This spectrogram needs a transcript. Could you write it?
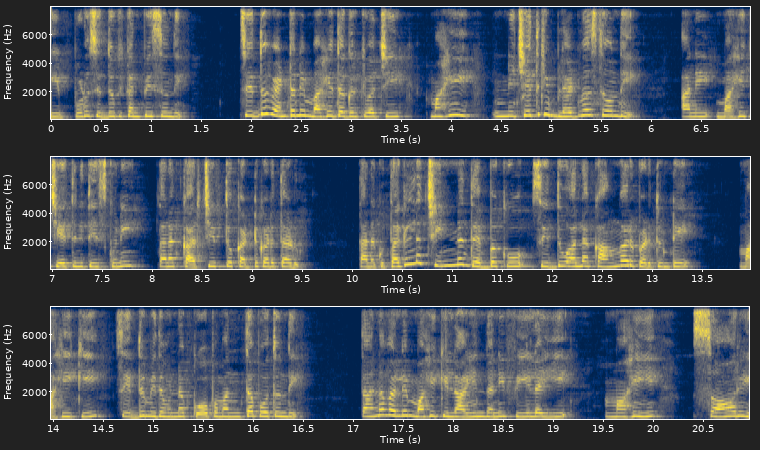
ఇప్పుడు సిద్ధుకి కనిపిస్తుంది. సిద్ధు వెంటనే మహి దగ్గరికి వచ్చి మహి నీ చేతికి బ్లడ్ వస్తుంది అని మహి చేతిని తీసుకుని తన కర్చీఫ్తో కట్టుకడతాడు. తనకు తగిలిన చిన్న దెబ్బకు సిద్ధు అలా కంగారు పడుతుంటే మహికి సిద్ధు మీద ఉన్న కోపమంతా పోతుంది. తన వల్లే మహికి ఇలా అయిందని ఫీల్ అయ్యి మహి సారీ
